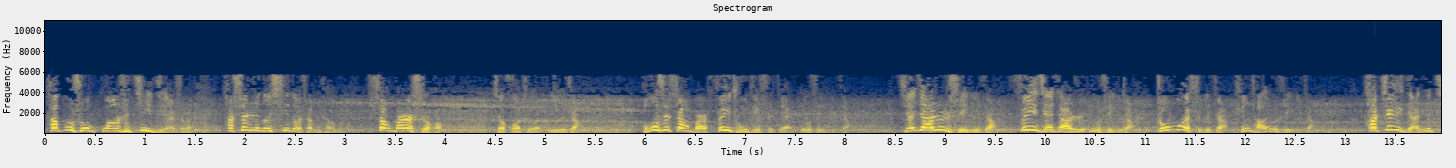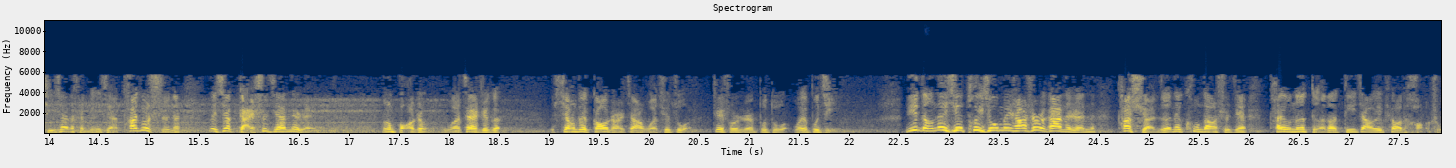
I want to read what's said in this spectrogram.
它不说光是季节是吧？它甚至能细到什么程度？上班时候这火车一个价，不是上班非通勤时间又是一个价，节假日是一个价，非节假日又是一个价，周末是个价，平常又是一个价。它这一点就体现的很明显，它就使呢那些赶时间的人能保证我在这个。相对高点价我去做，这时候人不多，我也不挤。你等那些退休没啥事干的人呢，他选择那空档时间，他又能得到低价位票的好处。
